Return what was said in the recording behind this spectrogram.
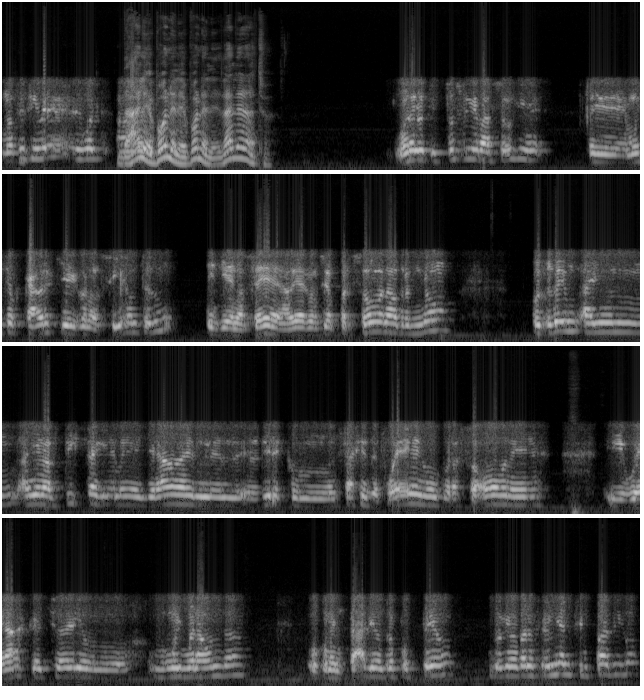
no sé si breve, igual. Dale, ponele, ponele, dale, Nacho. Bueno, lo chistoso que pasó que eh, muchos cabros que conocí, antes tú, y que no sé, había conocido personas, otros no. Porque hay un, hay un, hay un artista que me llegaba el, el, direct con mensajes de fuego, corazones y weás, ¿cachai? muy buena onda, o comentarios, otros posteos, lo que me parece bien, simpático.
